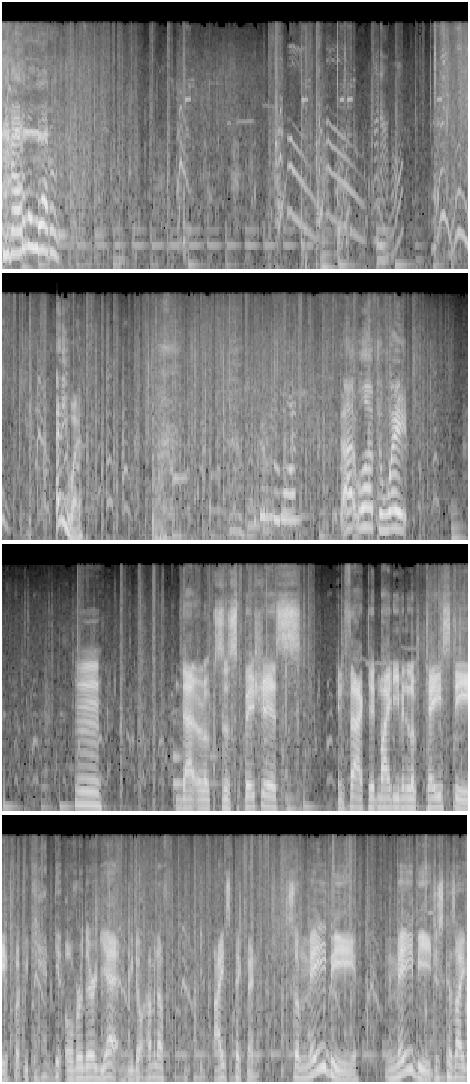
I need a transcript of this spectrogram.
Get out of the water. Anyway. We're gonna move on. That will have to wait. Hmm. That looks suspicious. In fact, it might even look tasty, but we can't get over there yet. We don't have enough ice Pikmin. So maybe, maybe, just because I,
